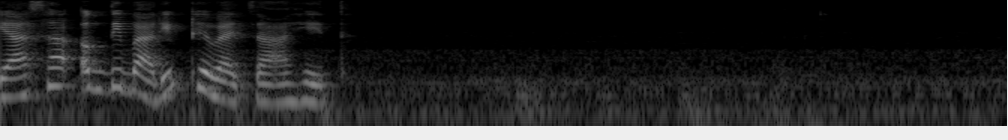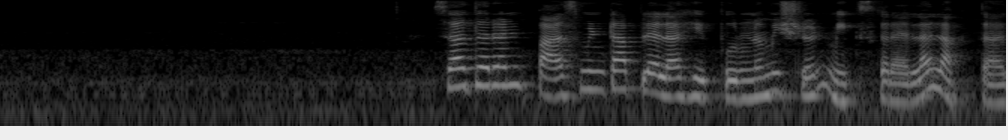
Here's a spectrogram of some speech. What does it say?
गॅस हा अगदी बारीक ठेवायचा आहेत साधारण पाच मिनटं आपल्याला हे पूर्ण मिश्रण मिक्स करायला लागतात.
